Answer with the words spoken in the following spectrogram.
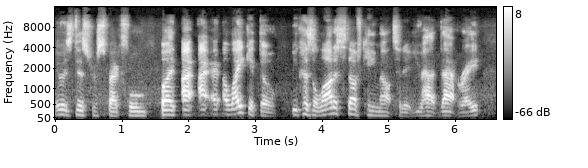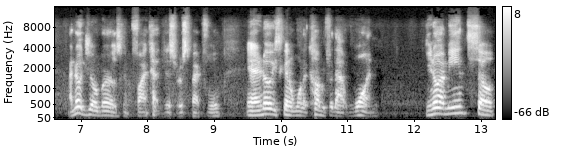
it was disrespectful. But I, I I like it though because a lot of stuff came out today. You had that right. I know Joe Burrow is going to find that disrespectful, and I know he's going to want to come for that one. You know what I mean? So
